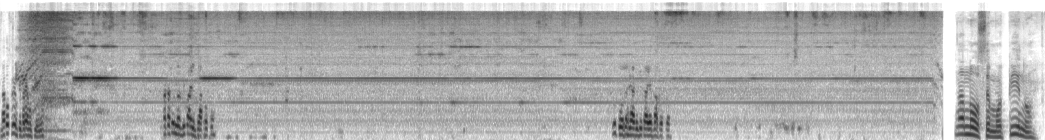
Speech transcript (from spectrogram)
На покрити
